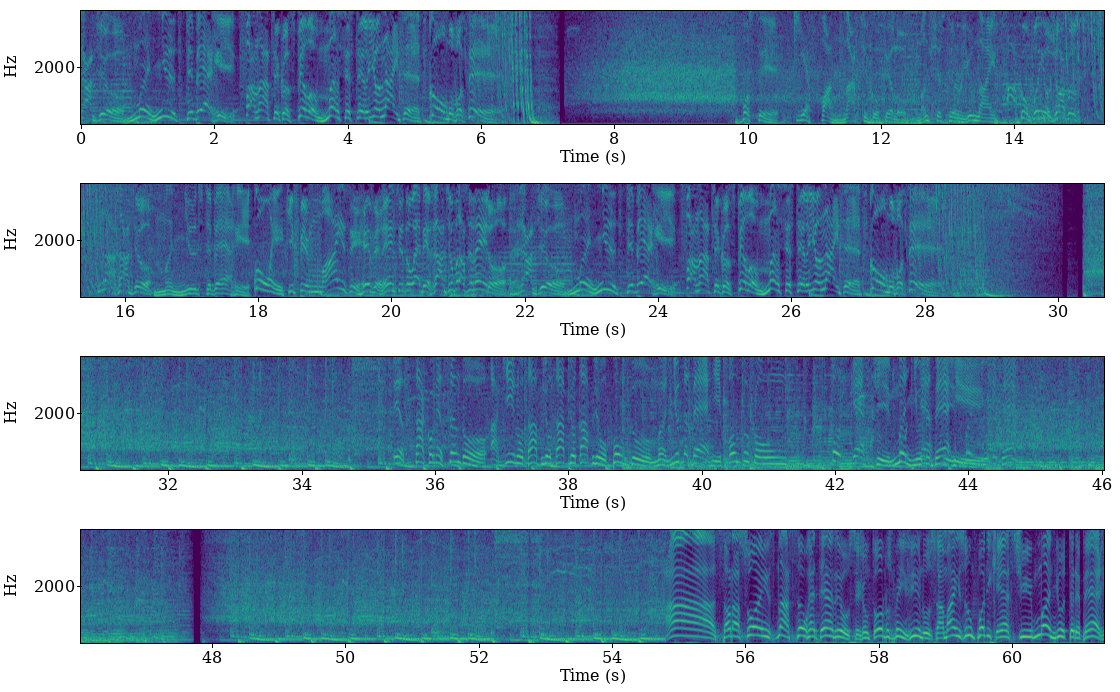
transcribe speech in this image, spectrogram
Rádio Manute TBR. Fanáticos pelo Manchester United. Como você. Você que é fanático pelo Manchester United, acompanhe os jogos na rádio Manute TBR, com a equipe mais irreverente do web rádio brasileiro. Rádio Manute TBR, fanáticos pelo Manchester United, como você. Está começando aqui no www.manutebr.com Podcast Manutebr. Ah, saudações, nação Red Devil! Sejam todos bem-vindos a mais um podcast Manutebr.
